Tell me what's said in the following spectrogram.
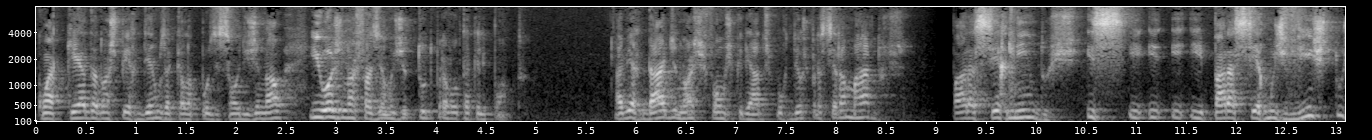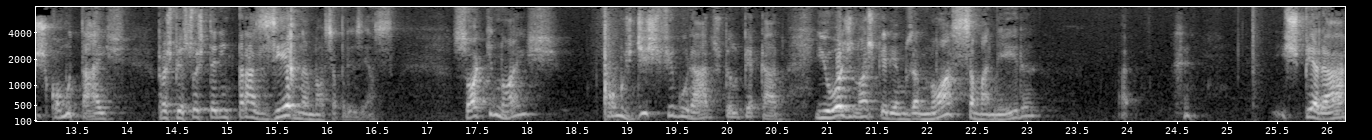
Com a queda, nós perdemos aquela posição original e hoje nós fazemos de tudo para voltar àquele ponto. Na verdade, nós fomos criados por Deus para ser amados para ser lindos e, e, e, e, para sermos vistos como tais, para as pessoas terem prazer na nossa presença. Só que nós fomos desfigurados pelo pecado. E hoje nós queremos a nossa maneira esperar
